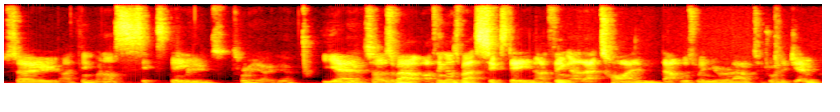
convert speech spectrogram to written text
So I think when I was 16, 28, yeah. yeah, Yeah. so I was about, I think I was about 16. I think at that time, that was when you were allowed to join a gym.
